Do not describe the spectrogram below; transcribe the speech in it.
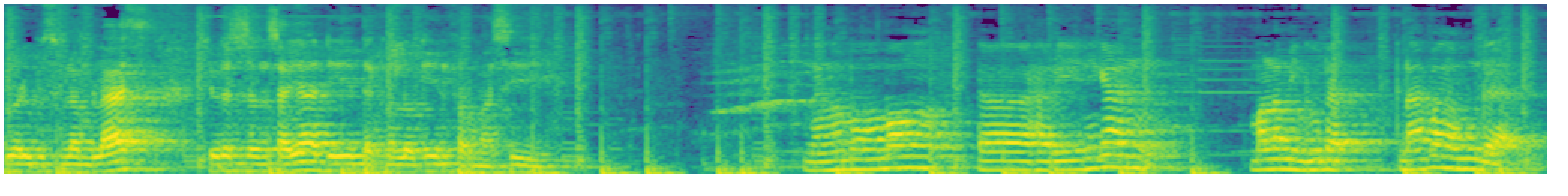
2019 jurusan saya di Teknologi Informasi. Nah ngomong-ngomong uh, hari ini kan malam minggu Pep. Kenapa kamu nggak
